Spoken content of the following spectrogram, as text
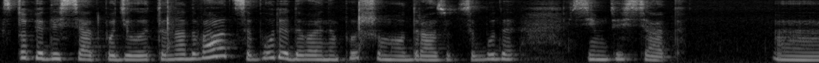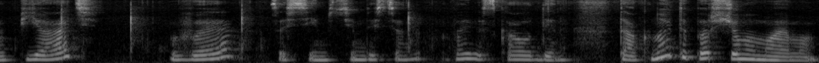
150 поділити на 2 це буде, давай напишемо одразу, це буде 75 В, це 7, 70 В візка 1. Так, ну і тепер що ми маємо?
